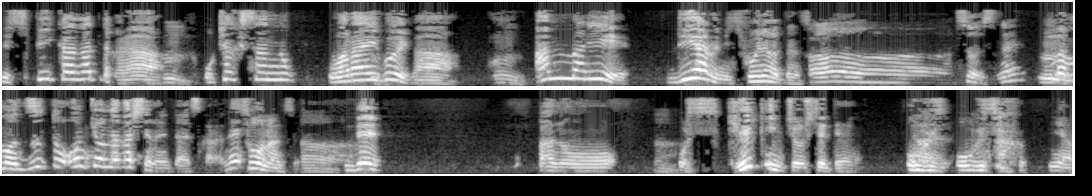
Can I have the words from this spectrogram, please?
で、スピーカーがあったから、うんお客さんの笑い声がはい。うん。あんまりリアルに聞こえなかったんですよ。ああ、そうですね。うんまあもうずっと音響流してるネタですからね。そうなんですよ。で、あのうん俺すっげえ緊張してて、オはいグ、オグさん。いや、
